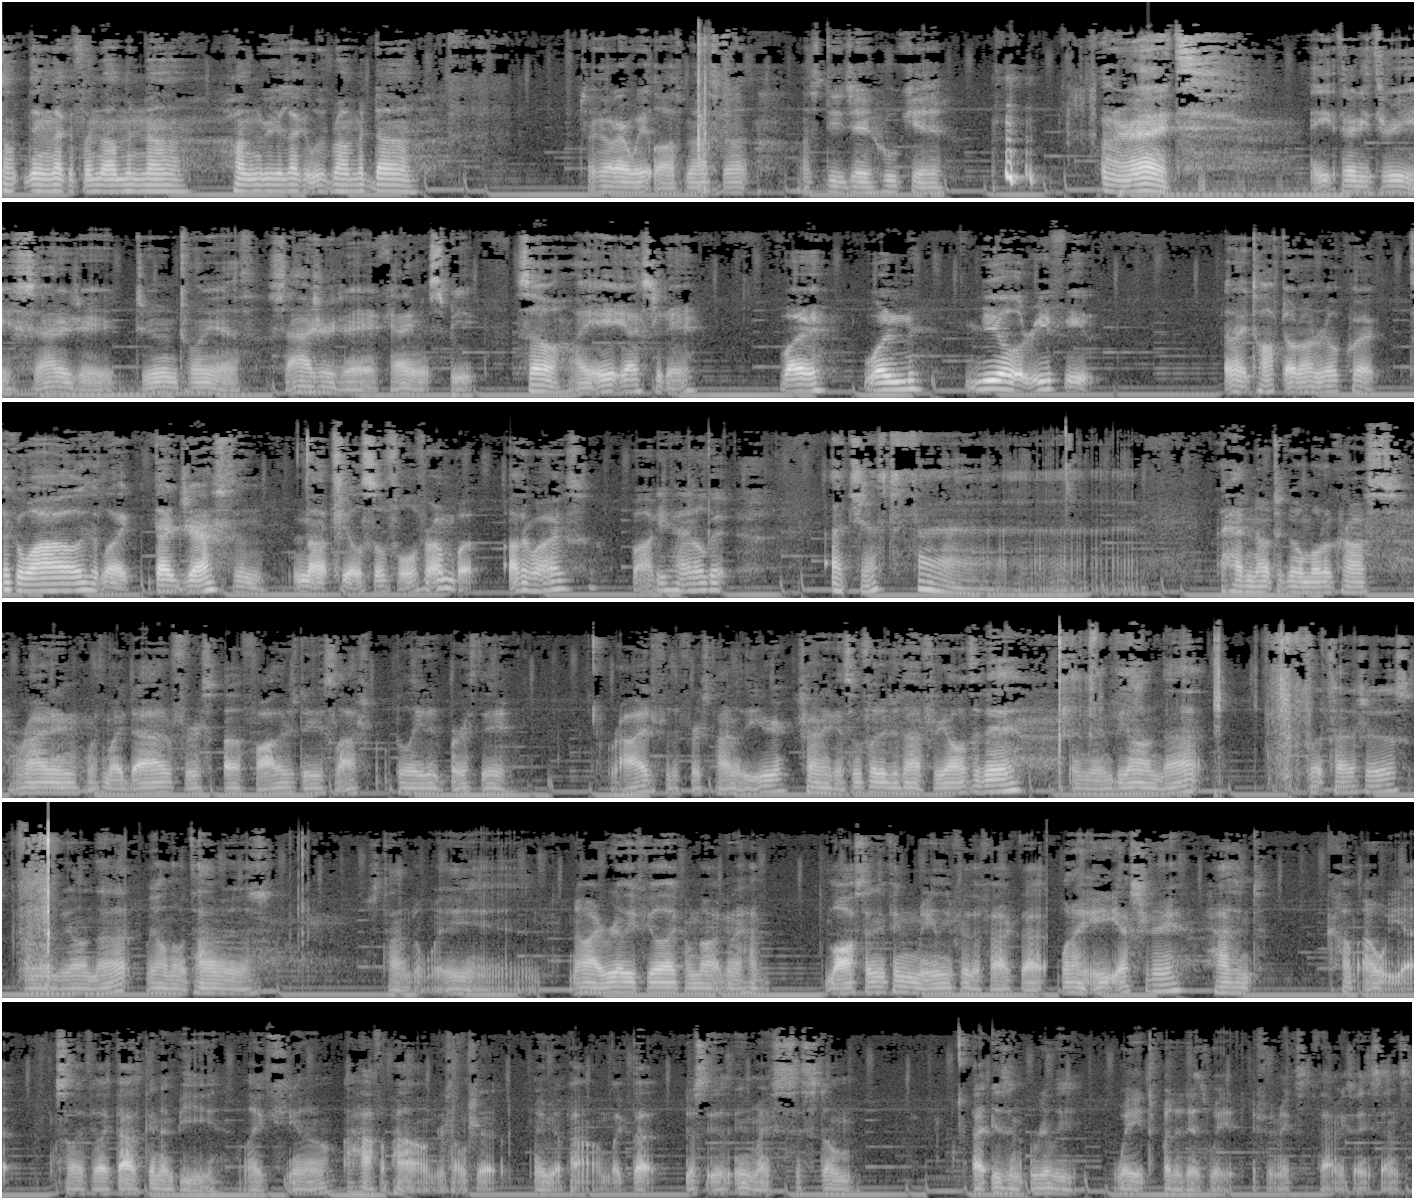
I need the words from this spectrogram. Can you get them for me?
something like a phenomenon. Hungry like it was Ramadan. Check out our weight loss mascot. That's DJ Whoo Kid. Alright. 8.33, Saturday, June 20th. Saturday, can't even speak. So, I ate yesterday my one meal refeed and I topped out on real quick. Took a while to like digest and not feel so full from, but otherwise, body handled it uh, just fine. Heading out to go motocross riding with my dad for a Father's Day slash belated birthday ride for the first time of the year. Trying to get some footage of that for y'all today. And then beyond that, foot fetishes. And then beyond that, we all know what time it is. It's time to weigh in. Now I really feel like I'm not gonna have lost anything mainly for the fact that what I ate yesterday hasn't come out yet. So I feel like that's gonna be like, you know, a half a pound or some shit. Maybe a pound. Like that just is in my system. That isn't really weight, but it is weight, if it makes if that makes any sense.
